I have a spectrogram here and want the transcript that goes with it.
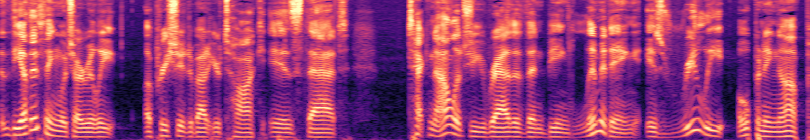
the other thing which I really appreciated about your talk is that technology, rather than being limiting, is really opening up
